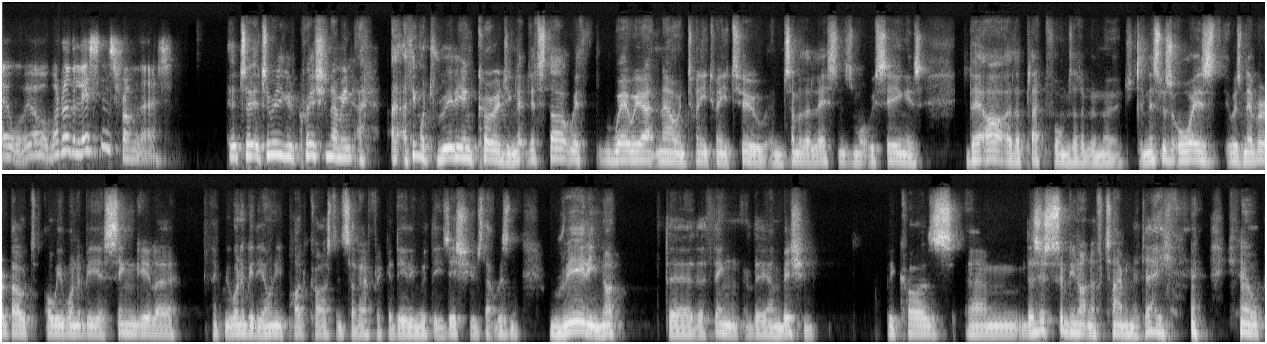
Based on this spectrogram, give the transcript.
uh, what are the lessons from that? It's a, it's a really good question. I mean, I, I think what's really encouraging. Let, us start with where we're at now in 2022, and some of the lessons and what we're seeing is there are other platforms that have emerged, and this was always it was never about oh we want to be a singular like we want to be the only podcast in South Africa dealing with these issues. That was really not the the thing, the ambition because um, there's just simply not enough time in the day. you know,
